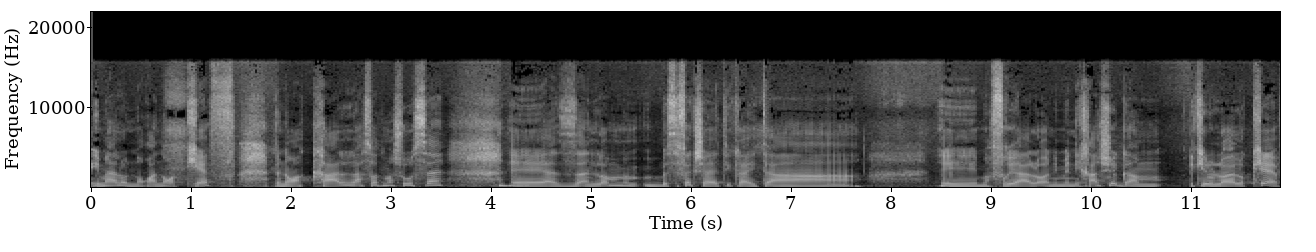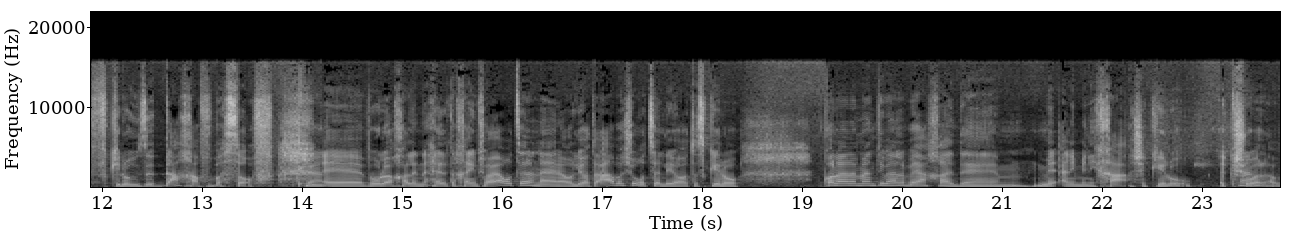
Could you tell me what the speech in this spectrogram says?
אם היה לו נורא נורא כיף ונורא קל לעשות מה שהוא עושה, mm-hmm. אז אני לא בספק שהאתיקה הייתה אה, מפריעה לו. אני מניחה שגם כאילו לא היה לו כיף, כאילו זה דחף בסוף. כן. אה, והוא לא יכול לנהל את החיים שהוא היה רוצה לנהל, או להיות האבא שהוא רוצה להיות, אז כאילו, כל האלמנטים האלה ביחד, אה, אני מניחה שכאילו הקשו כן. עליו.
